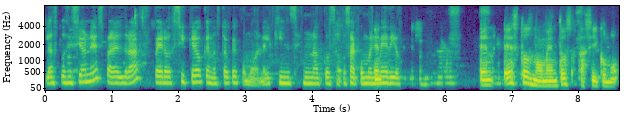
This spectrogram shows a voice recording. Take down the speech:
las posiciones para el draft, pero sí creo que nos toque como en el 15, una cosa, o sea, como en En- medio. En estos momentos, así como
